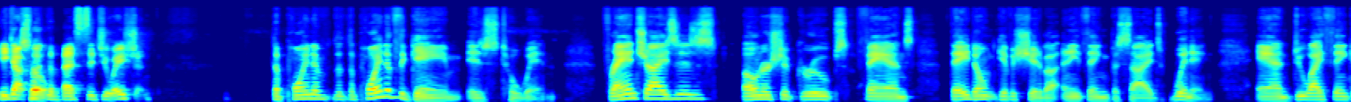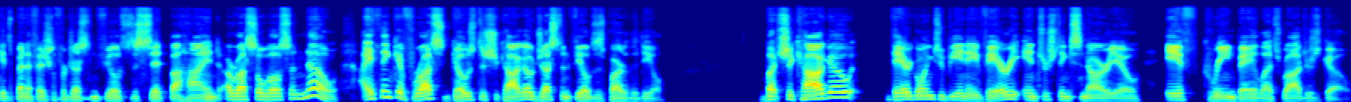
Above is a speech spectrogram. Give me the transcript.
He got so, put in the best situation. The point of the, the point of the game is to win. Franchises, ownership groups, fans, They don't give a shit about anything besides winning. And do I think it's beneficial for Justin Fields to sit behind a Russell Wilson? No. I think if Russ goes to Chicago, Justin Fields is part of the deal. But Chicago, they are going to be in a very interesting scenario if Green Bay lets Rodgers go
